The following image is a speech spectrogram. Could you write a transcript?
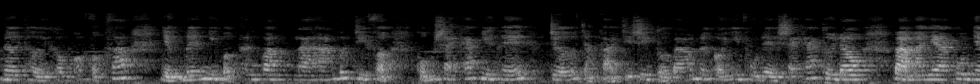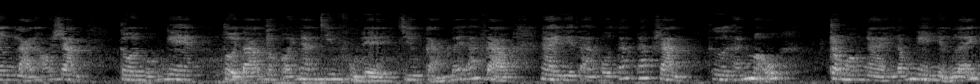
nơi thời không có Phật Pháp, nhận đến những bậc thanh văn, la hán, bất chi Phật cũng sai khác như thế, chớ chẳng phải chỉ riêng tội báo nơi cõi di phù đề sai khác thôi đâu. Bà Ma Gia Phu Nhân lại hỏi rằng, Tôi muốn nghe, tội báo trong cõi nam Chiêm phù đề chiêu cảm lấy ác đạo. Ngài địa tạng bồ tát đáp rằng, thưa thánh mẫu, trong mong ngài lắng nghe nhận lấy,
